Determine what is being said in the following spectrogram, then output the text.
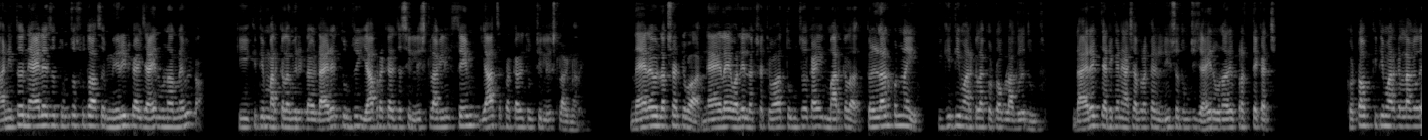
आणि इथं न्यायालयाचं तुमचं सुद्धा असं मेरिट काही जाहीर होणार नाही बरं का? की किती मार्काला मेरिट लागेल? डायरेक्ट तुमची या प्रकारे जशी लिस्ट लागली सेम याच प्रकारे तुमची लिस्ट लागणार आहे. न्यायालय लक्षात ठेवा न्यायालयवाले लक्षात ठेवा तुमचं काही मार्कला कळणार पण नाही की किती मार्कला कट ऑफ लागले तुमचं. डायरेक्ट त्या ठिकाणी अशा प्रकारे लिस्ट तुमची जाहीर होणार आहे प्रत्येकाची. कट ऑफ किती मार्काला लागलं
